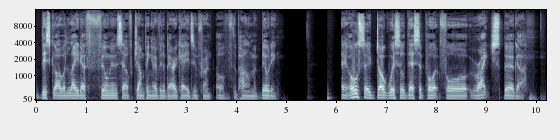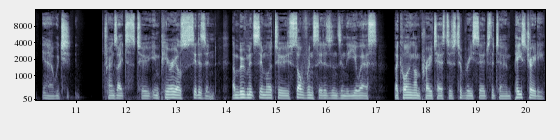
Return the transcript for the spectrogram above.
This guy would later film himself jumping over the barricades in front of the Parliament building. They also dog whistled their support for Reichsbürger, you know, which translates to imperial citizen, a movement similar to sovereign citizens in the US by calling on protesters to research the term peace treaty.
